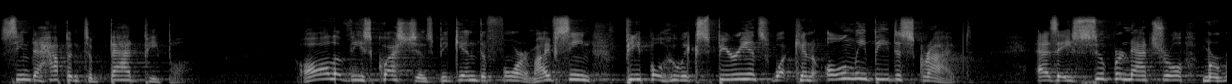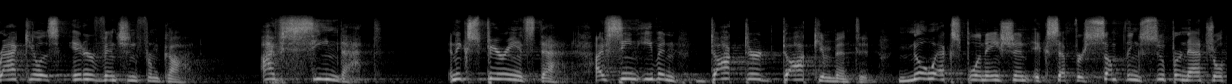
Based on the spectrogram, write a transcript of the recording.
seem to happen to bad people? All of these questions begin to form. I've seen people who experience what can only be described as a supernatural, miraculous intervention from God. I've seen that and experienced that. I've seen even doctor documented, no explanation except for something supernatural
